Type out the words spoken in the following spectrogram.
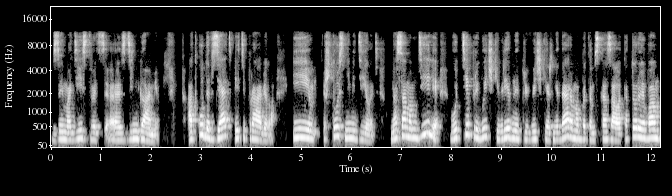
взаимодействовать э, с деньгами. Откуда взять эти правила и что с ними делать? На самом деле вот те привычки, вредные привычки, я же недаром об этом сказала, которые вам,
